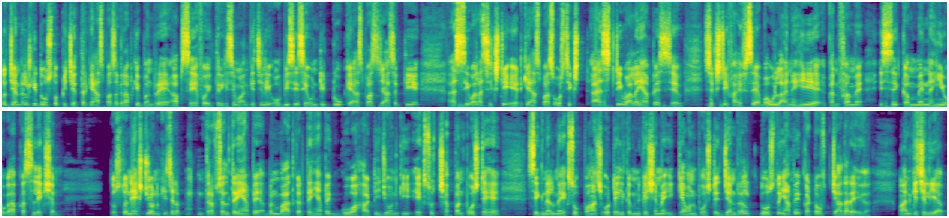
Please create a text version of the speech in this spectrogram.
तो जनरल की दोस्तों, पिचहत्तर के आसपास अगर आपके बन रहे हैं, आप सेफ़ हो, एक तरीके से मान के चलिए। ओबीसी 72 के आसपास जा सकती है एससी वाला 68 के आसपास, और एस टी वाला यहाँ पे सिक्सटी से अबाउ लाने ही है कन्फर्म है। इससे कम में नहीं होगा आपका सिलेक्शन दोस्तों नेक्स्ट जोन की तरफ़ चलते हैं यहाँ पे। अपन बात करते हैं यहाँ पे गुवाहाटी जोन की। एक सौ छप्पन पोस्ट है। सिग्नल में 105 और टेलीकम्युनिकेशन में इक्यावन पोस्ट है। जनरल दोस्तों, यहाँ पे कट ऑफ़ ज़्यादा रहेगा। मान के चलिए आप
